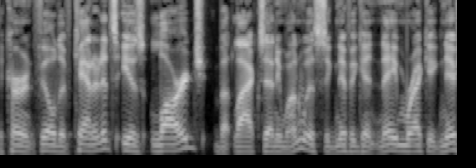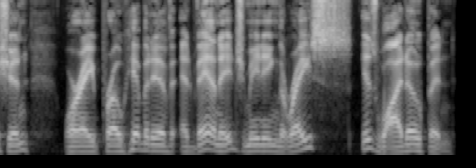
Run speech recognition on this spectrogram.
The current field of candidates is large, but lacks anyone with significant name recognition or a prohibitive advantage, meaning the race is wide open.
